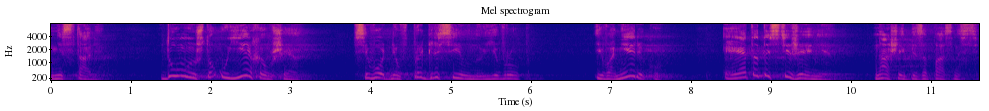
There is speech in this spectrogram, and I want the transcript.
не стали. Думаю, что уехавшие сегодня в прогрессивную Европу и в Америку – это достижение – нашей безопасности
